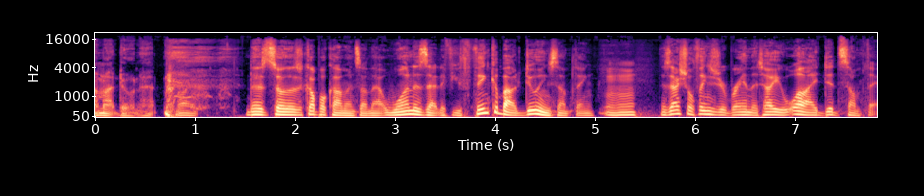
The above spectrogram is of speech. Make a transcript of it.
I'm not doing that. Right. There's, so there's a couple comments on that. One is that if you think about doing something, mm-hmm. there's actual things in your brain that tell you, "Well, I did something,"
